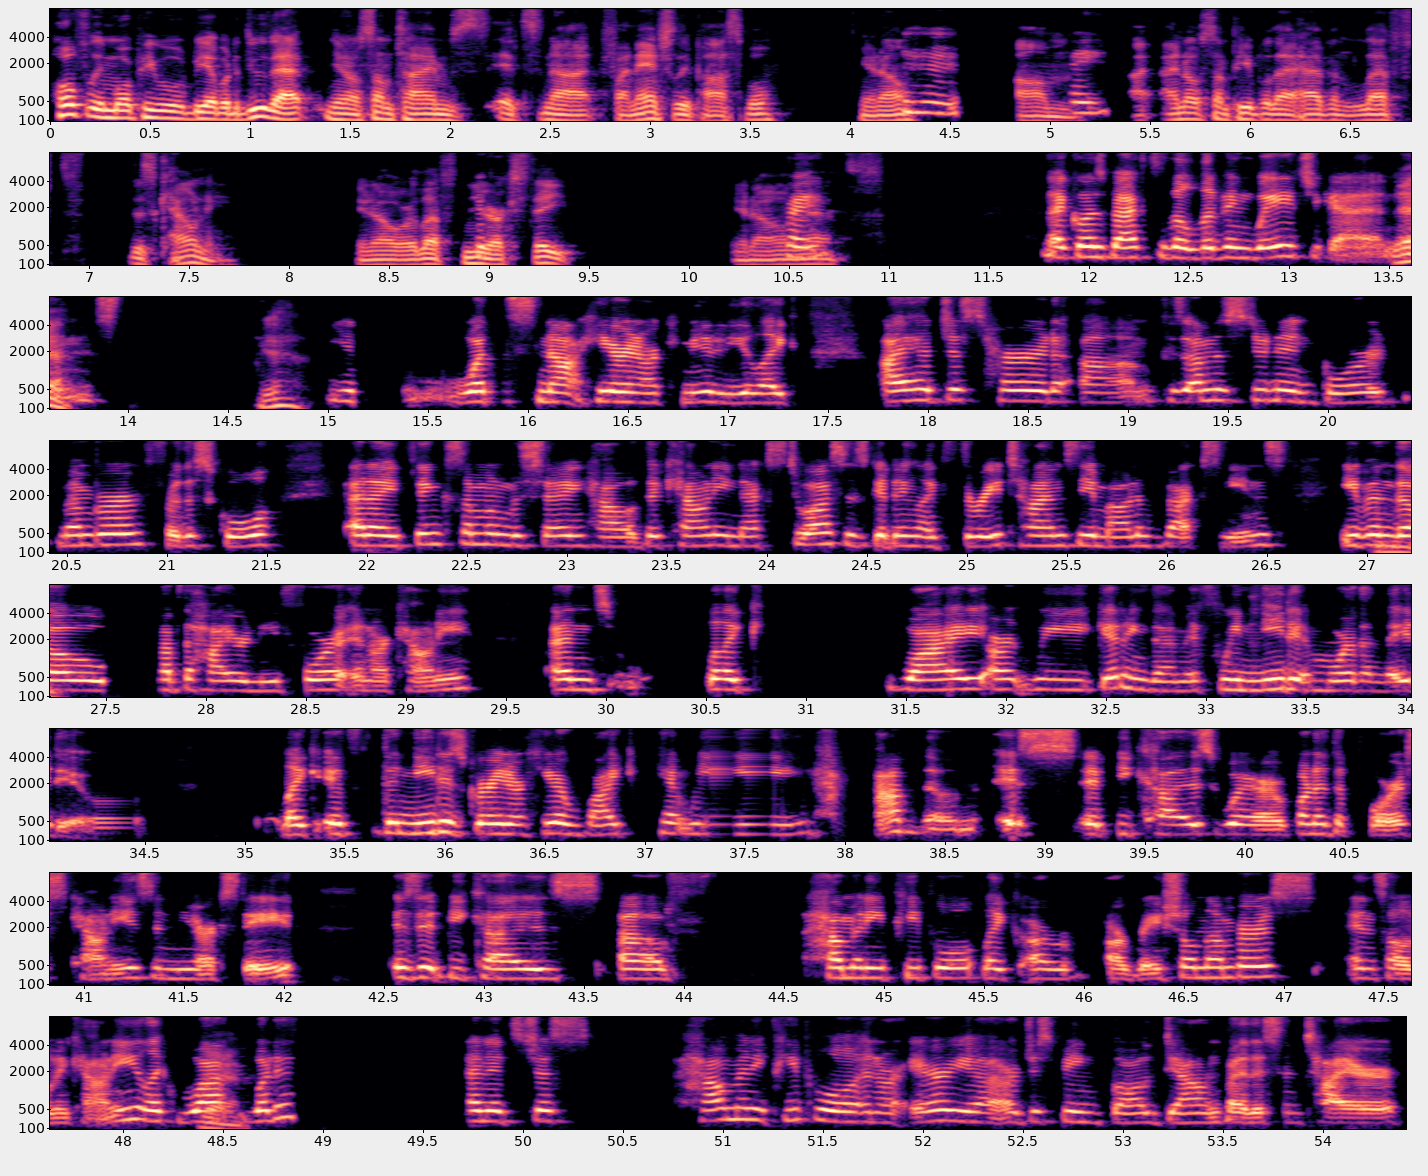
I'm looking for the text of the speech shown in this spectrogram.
hopefully more people will be able to do that. You know, sometimes it's not financially possible, you know. Mm-hmm. Um, right. I, I, know some people that haven't left this county, you know, or left New York State, you know, right. that goes back to the living wage again. Yeah. And yeah, you know, what's not here in our community. Like I had just heard, um, cause I'm a student board member for the school. And I think someone was saying how the county next to us is getting like three times the amount of vaccines, even mm-hmm. though we have the higher need for it in our county. And like, why aren't we getting them if we need it more than they do? like if the need is greater here why can't we have them is it because we're one of the poorest counties in new york state is it because of how many people like our our racial numbers in sullivan county like what yeah. what is and it's just how many people in our area are just being bogged down by this entire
